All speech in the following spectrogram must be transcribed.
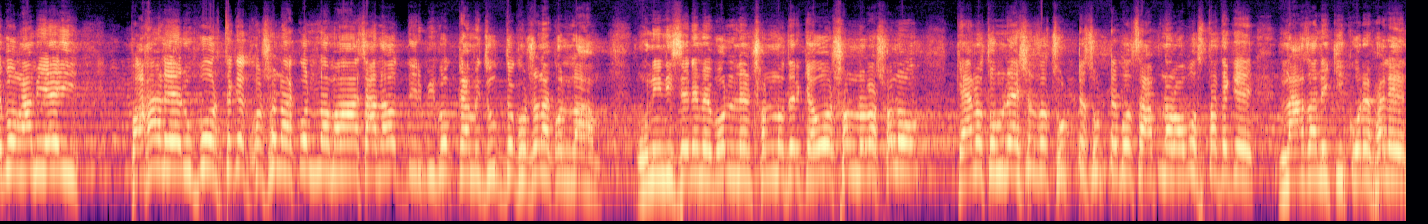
এবং আমি এই পাহাড়ের উপর থেকে ঘোষণা করলাম, আজ আলাউদ্দির বিপক্ষে আমি যুদ্ধ ঘোষণা করলাম। উনি নিচে নেমে বললেন, সৈন্যদেরকে, ও সৈন্যরা, শোনো, কেন তোমরা এসেছ? ছুটতে ছুটতে বলছে, আপনার অবস্থা থেকে না জানি কি করে ফেলেন?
